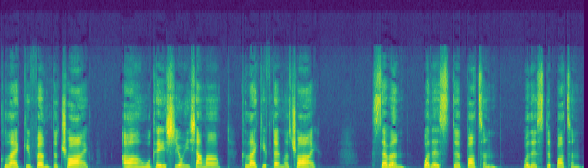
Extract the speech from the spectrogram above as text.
Could I give them the try? 嗯、uh,，我可以试用一下吗？Could I give them a try? Seven. What is the button? What is the button?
